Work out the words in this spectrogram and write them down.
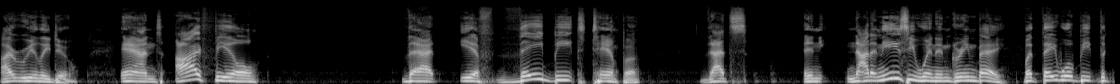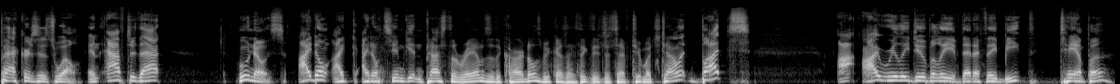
I really do. And I feel that if they beat Tampa, that's an not an easy win in Green Bay, but they will beat the Packers as well. And after that, who knows? I don't I, I don't see them getting past the Rams or the Cardinals because I think they just have too much talent. But I, I really do believe that if they beat Tampa,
